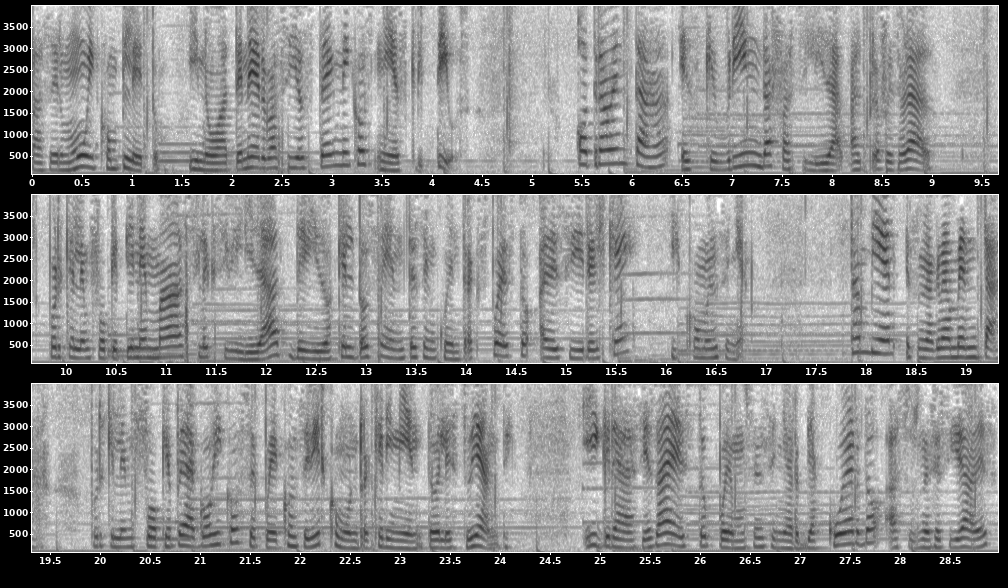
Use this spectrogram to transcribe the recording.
va a ser muy completo y no va a tener vacíos técnicos ni descriptivos. Otra ventaja es que brinda facilidad al profesorado, porque el enfoque tiene más flexibilidad debido a que el docente se encuentra expuesto a decidir el qué y cómo enseñar. También es una gran ventaja porque el enfoque pedagógico se puede concebir como un requerimiento del estudiante y gracias a esto podemos enseñar de acuerdo a sus necesidades,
